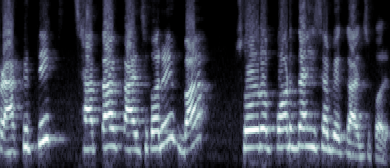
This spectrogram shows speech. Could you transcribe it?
প্রাকৃতিক ছাতা কাজ করে বা সৌর পর্দা হিসাবে কাজ করে।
